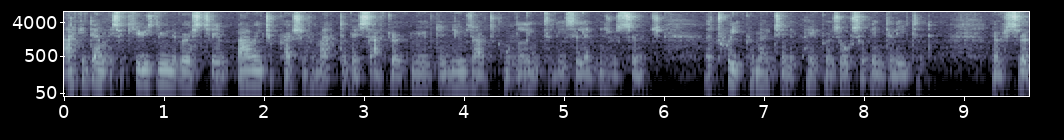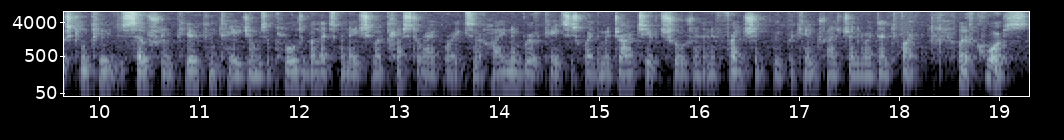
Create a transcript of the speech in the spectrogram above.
Academics accused the university of bowing to pressure from activists after it removed a news article linked to Lisa Littman's research. A tweet promoting the paper has also been deleted. The research concluded that social and peer contagion was a plausible explanation of cluster outbreaks and a high number of cases where the majority of children in a friendship group became transgender identified. Well, of course,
